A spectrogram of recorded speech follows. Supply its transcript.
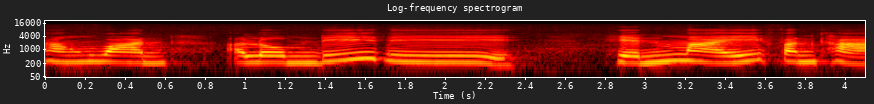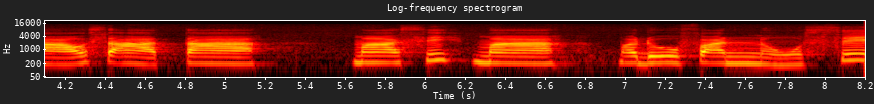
ทั้งวัน อารมณ์ดีดี เห็นไหมฟันขาวสะอาดตา มาสิมา มาดูฟันหนูสิ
